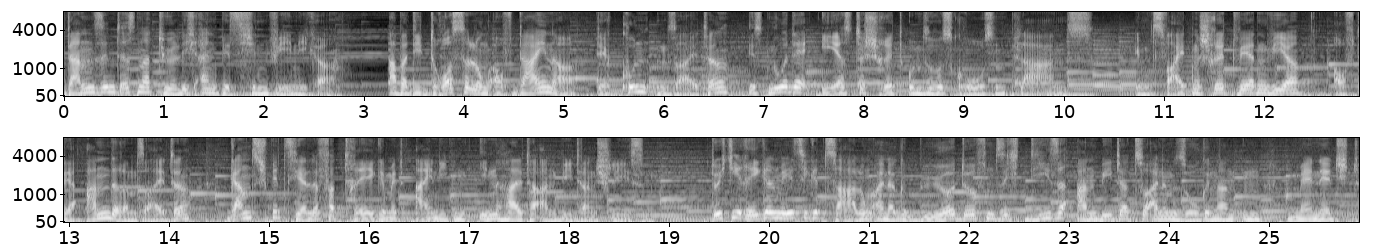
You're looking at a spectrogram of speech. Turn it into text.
dann sind es natürlich ein bisschen weniger. Aber die Drosselung auf deiner, der Kundenseite, ist nur der erste Schritt unseres großen Plans. Im zweiten Schritt werden wir auf der anderen Seite ganz spezielle Verträge mit einigen Inhalteanbietern schließen. Durch die regelmäßige Zahlung einer Gebühr dürfen sich diese Anbieter zu einem sogenannten Managed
